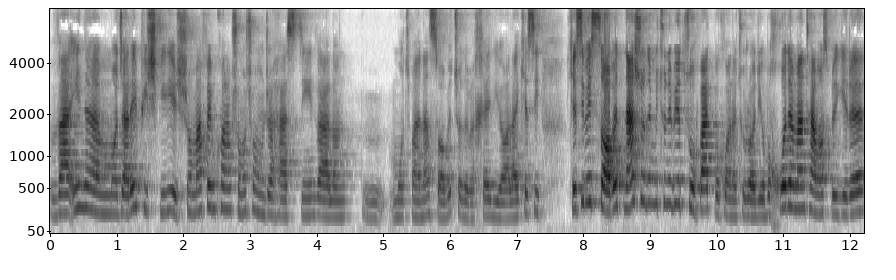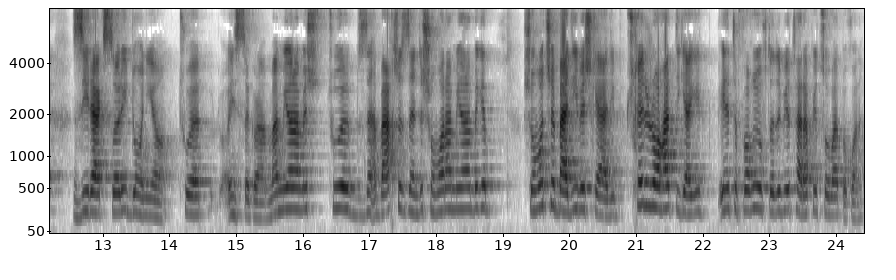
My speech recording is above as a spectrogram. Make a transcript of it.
و این ماجرای پیشگیری شما من فکر کنم شما چون اونجا هستین و الان مطمئنا ثابت شده به خیلی حالا کسی کسی بهش ثابت نشده می‌تونه بیاد صحبت بکنه تو رادیو. با خود من تماس بگیره زیرکساری دنیا تو اینستاگرام. من میارمش تو بخش زنده شما رو میارم بگه شما چه بدی بهش کردی. خیلی راحت دیگه. اگه این اتفاقی افتاده بیاد طرف بیاد صحبت بکنه.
